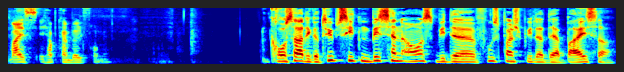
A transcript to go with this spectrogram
weiß, ich habe kein Bild vor mir. Großartiger Typ, sieht ein bisschen aus wie der Fußballspieler, der Beißer.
